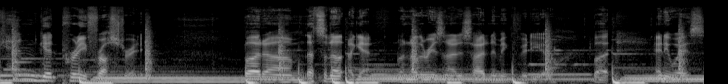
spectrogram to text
can get pretty frustrating. But um, that's another, again another reason I decided to make a video. But anyways,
